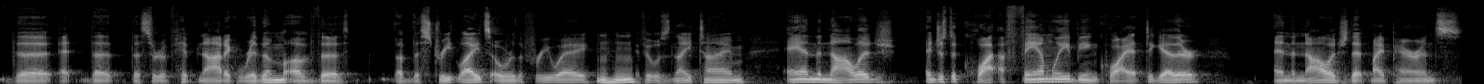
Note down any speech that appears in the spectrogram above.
the at the the sort of hypnotic rhythm of the of the street lights over the freeway mm-hmm. if it was nighttime and the knowledge and just a qui- a family being quiet together and the knowledge that my parents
